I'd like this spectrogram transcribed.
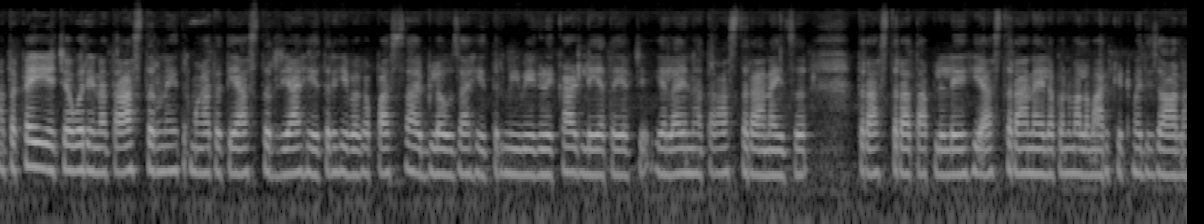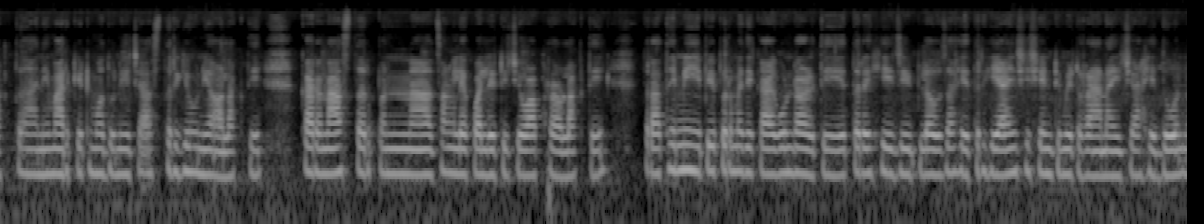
आता काही याच्यावर आहे ना आता अस्तर नाही तर मग आता ते अस्तर जे आहे तर हे बघा पाच सहा ब्लाऊज आहे तर मी वेगळे काढले. आता याचे याला आहे ना आता अस्तर आणायचं. तर अस्तर आता आपल्याला हे अस्तर आणायला पण मला मार्केटमध्ये जावं लागतं आणि मार्केटमधून याचे अस्तर घेऊन यावं लागते. कारण अस्तर पण चांगल्या क्वालिटीचे वापरावं लागते. तर आता मी हे पेपरमध्ये काय गुंडाळते तर हे जे ब्लाऊज आहे तर हे ऐंशी सेंटीमीटर आणायचे आहे दोन.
